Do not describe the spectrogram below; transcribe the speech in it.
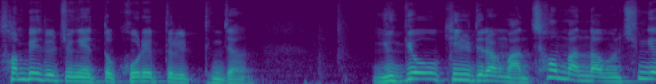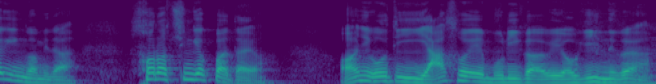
선배들 중에 또 고렙들 등장. 유교 길드랑 처음 만나보면 충격인 겁니다. 서로 충격받아요. 아니 어디 야소의 무리가 왜 여기 있는 거야?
